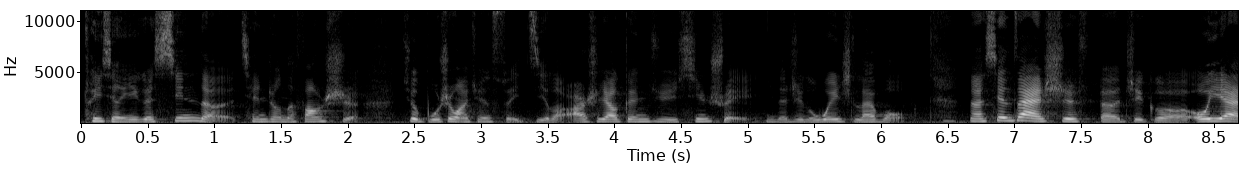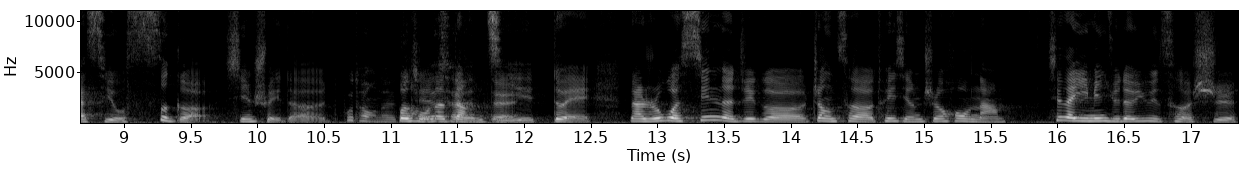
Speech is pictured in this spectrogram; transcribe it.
推行一个新的签证的方式，就不是完全随机了，而是要根据薪水，你的这个 wage level。那现在是呃，这个 OES 有四个薪水的不同的不同的等级。对，对，那如果新的这个政策推行之后呢，现在移民局的预测是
